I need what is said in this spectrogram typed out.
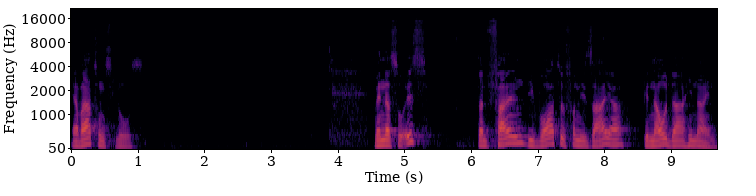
erwartungslos. Wenn das so ist, dann fallen die Worte von Jesaja genau da hinein.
